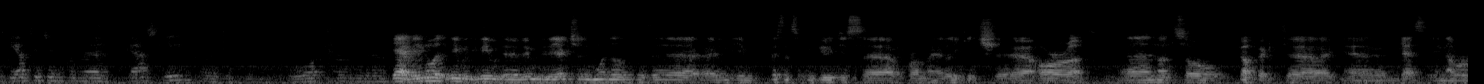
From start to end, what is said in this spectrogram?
Is the oxygen from a gas leak, or is it from water uh, Yeah, we, mod- we, we, uh, we, we actually modeled the um, im- presence of impurities uh, from uh, leakage uh, or uh, uh, not so perfect uh, uh, gas in our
